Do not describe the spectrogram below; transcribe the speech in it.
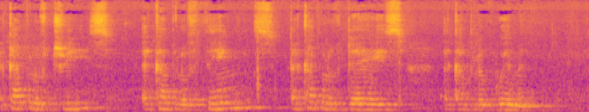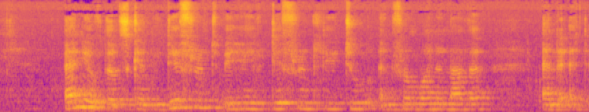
a couple of trees, a couple of things, a couple of days, a couple of women. Any of those can be different, behave differently to and from one another, and at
